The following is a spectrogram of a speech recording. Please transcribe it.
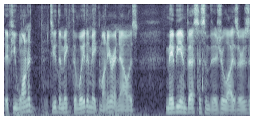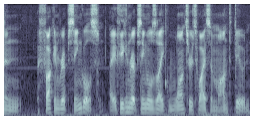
if you want to do the make the way they make money right now is maybe invest in some visualizers and fucking rip singles. If you can rip singles like once or twice a month, dude,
